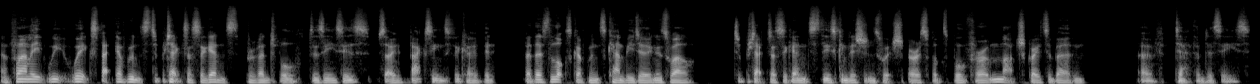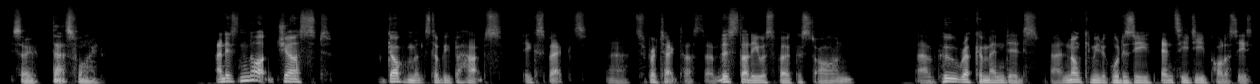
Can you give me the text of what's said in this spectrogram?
And finally, we, we expect governments to protect us against preventable diseases, so vaccines for COVID, but there's lots governments can be doing as well to protect us against these conditions, which are responsible for a much greater burden of death and disease. So that's why. And it's not just governments that we perhaps expect uh, to protect us. This study was focused on uh, who recommended uh, non communicable disease NCD policies.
